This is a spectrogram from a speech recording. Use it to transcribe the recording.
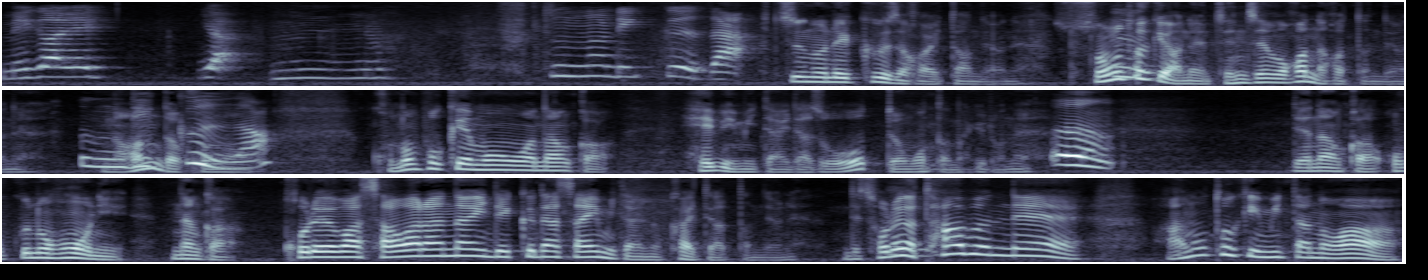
メガレ、いや、うん、普通のリクーザ。普通のレックーザがいたんだよね。その時はね全然分かんなかったんだよね、うん、なんだこのリクーザ？このポケモンはなんか蛇みたいだぞって思ったんだけどね。うん。でなんか奥の方になんかこれは触らないでくださいみたいなの書いてあったんだよね。でそれが多分ねあの時見たのは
